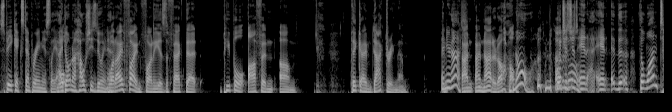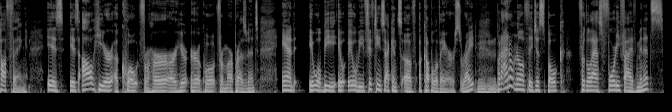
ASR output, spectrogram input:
speak extemporaneously. I don't know how she's doing it. What I find funny is the fact that people often um, think I'm doctoring them. and you're not. I'm I'm not at all. No, which is just and and the the one tough thing is is I'll hear a quote from her or hear, hear a quote from our president, and it will be it, it will be 15 seconds of a couple of errors, right? Mm-hmm. But I don't know if they just spoke for the last 45 minutes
